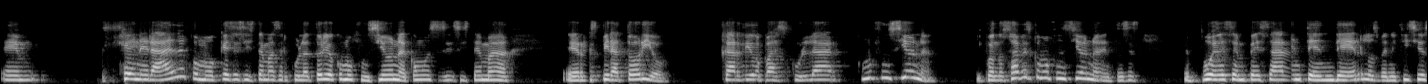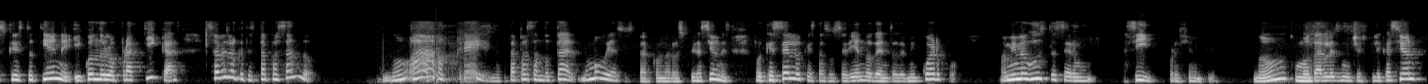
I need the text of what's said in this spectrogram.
em, general como qué es el sistema circulatorio, cómo funciona, cómo es el sistema eh, respiratorio, cardiovascular, cómo funciona. Y cuando sabes cómo funciona, entonces puedes empezar a entender los beneficios que esto tiene. Y cuando lo practicas, sabes lo que te está pasando. ¿no? Ah, ok, me está pasando tal. No me voy a asustar con las respiraciones, porque sé lo que está sucediendo dentro de mi cuerpo. A mí me gusta ser así, por ejemplo, ¿no? Como darles mucha explicación,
